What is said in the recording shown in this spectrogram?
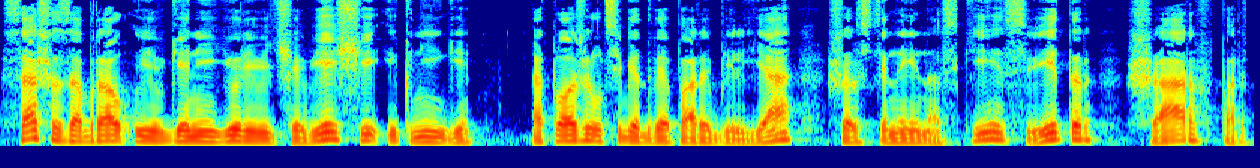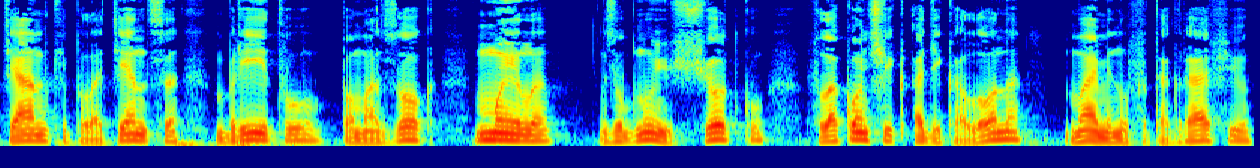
Саша забрал у Евгения Юрьевича вещи и книги, отложил себе две пары белья, шерстяные носки, свитер, шарф, портянки, полотенце, бритву, помазок, мыло, зубную щетку, флакончик одеколона, мамину фотографию,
